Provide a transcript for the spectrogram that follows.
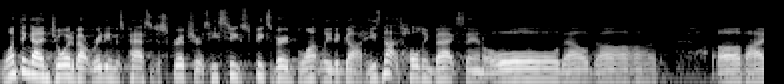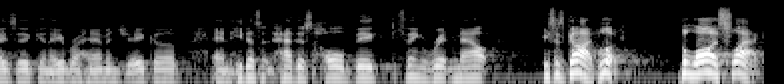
One thing I enjoyed about reading this passage of Scripture is he speaks very bluntly to God. He's not holding back saying, Oh, thou God of Isaac and Abraham and Jacob. And he doesn't have this whole big thing written out. He says, God, look, the law is slack.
